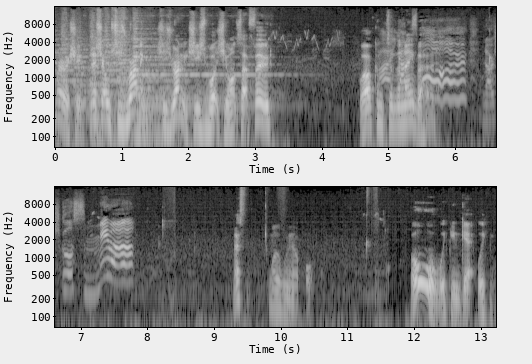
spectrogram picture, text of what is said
Where is she? There she? Oh, she's running. She's running. She's what? She wants that food. Welcome to the neighborhood. That's? Oh, we can get we can.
